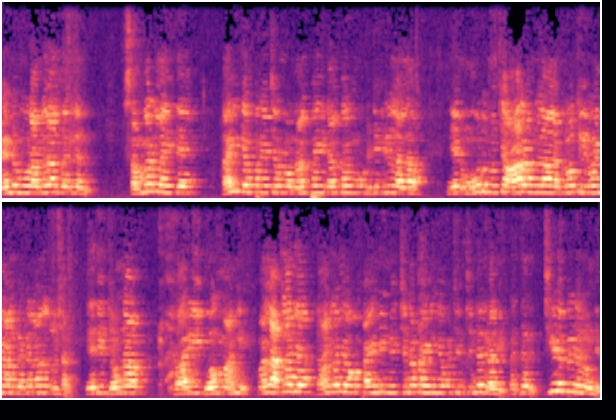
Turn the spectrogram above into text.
రెండు మూడు అంగుళాలు పెరగదు. సమ్మర్లో అయితే హై టెంపరేచర్లో నలభై నలభై మూడు డిగ్రీలలో నేను మూడు నుంచి ఆరు అంగుళాల గ్రోత్ ఇరవై నాలుగు గంటలలో చూశాను. ఏది జొన్న వరి గోధుమ అన్ని. మళ్ళీ అట్లాగే దాంట్లోనే ఒక ఫైండింగ్ చిన్న ఫైండింగ్ వచ్చింది చిన్నది కాదు పెద్దది. చీడపీడలు ఉండే.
